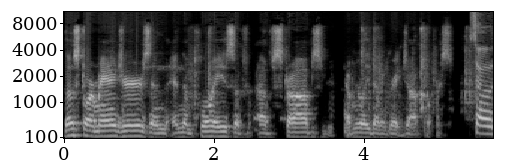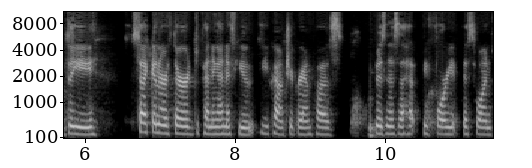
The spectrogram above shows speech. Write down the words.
those store managers and, and the employees of, of Straub's have really done a great job for us. So the second or third, depending on if you you count your grandpa's business before you, this one,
